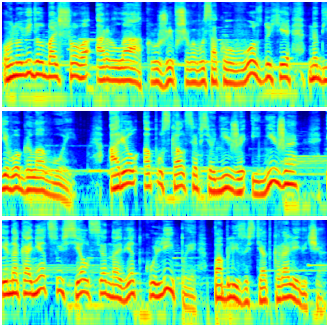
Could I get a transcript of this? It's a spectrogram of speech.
он увидел большого орла, кружившего высоко в воздухе над его головой. Орел опускался все ниже и ниже и, наконец, уселся на ветку липы поблизости от королевича.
